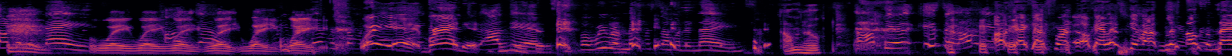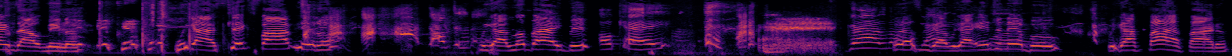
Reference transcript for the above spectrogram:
some of the names. wait, wait, Hold wait, up. wait, wait, We wait. remember some of the Where names. you at, ain't gonna put Brandon? Out there, but we remember some of the names. I'm here. I'm here. He said, I'm here. Okay, cause for okay, let's give out let's throw some names out, Mina. We got six five hitter. Don't do that. We got little baby. Okay. Girl, What else we got? We got engineer boy. boo. We got firefighter.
